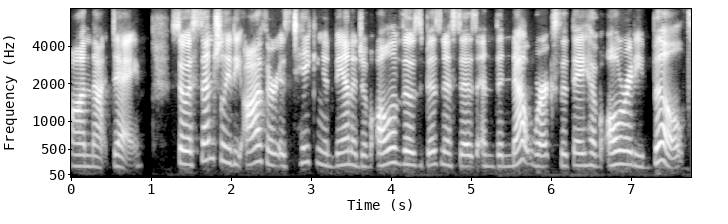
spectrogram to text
on that day. So essentially the author is taking advantage of all of those businesses and the networks that they have already built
